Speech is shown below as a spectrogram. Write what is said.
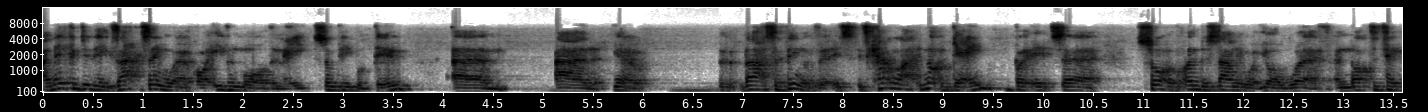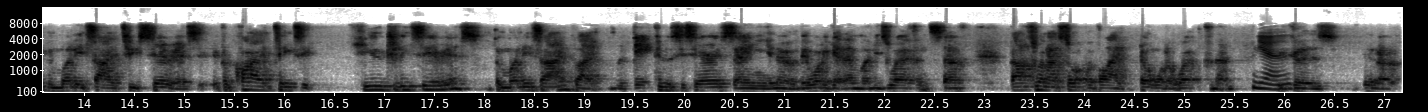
and they could do the exact same work or even more than me. Some people do, um, and you know that's the thing of it. It's it's kind of like not a game, but it's uh, sort of understanding what you're worth and not to take the money side too serious. If a client takes it hugely serious, the money side, like ridiculously serious, saying, you know, they want to get their money's worth and stuff, that's when I sort of like don't want to work for them. Yeah. Because, you know,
